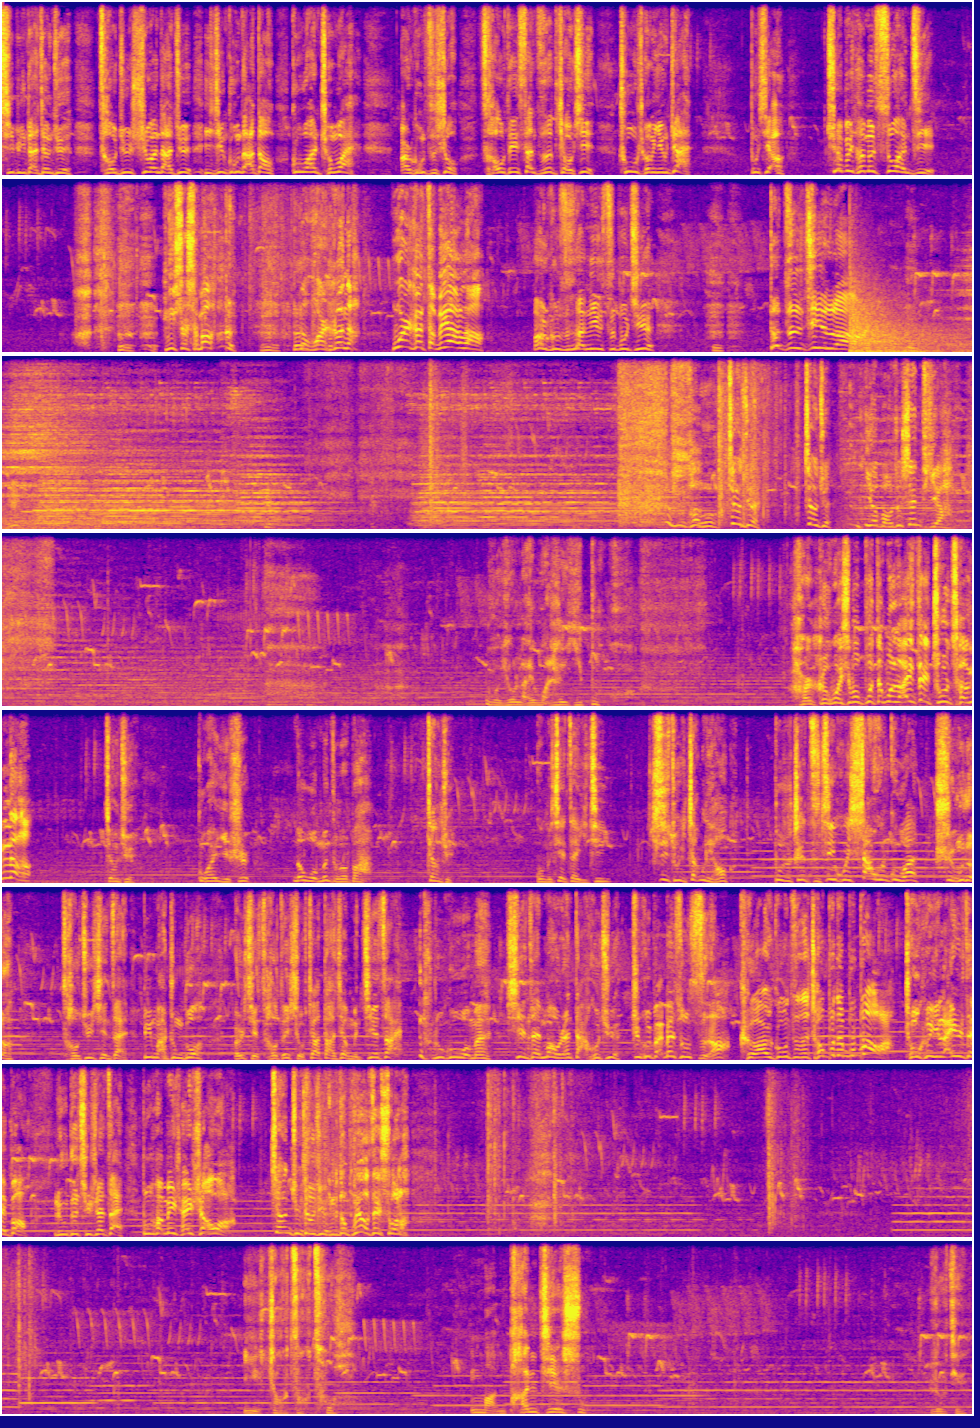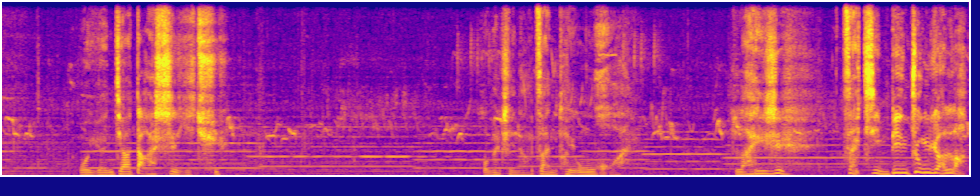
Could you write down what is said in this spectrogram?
启禀大将军，曹军十万大军已经攻打到固安城外，二公子受曹贼三子的挑衅，出城迎战，不想却被他们算计。你说什么？那我二哥呢？我二哥怎么样了？二公子他宁死不屈，他自尽了。将军，将军，你要保重身体啊！我又来晚了一步，二哥为什么不等我来再出城呢？将军，固安已失，那我们怎么办？将军，我们现在已经击退张辽，不如趁此机会杀回固安。使不得，曹军现在兵马众多，而且曹贼手下大将们皆在。如果我们现在贸然打过去，只会白白送死啊！可二公子的仇不能不报啊！仇可以来日再报，留得青山在，不怕没柴烧啊！将军，将军，你们都不要再说了。一招走错，满盘皆输。如今我袁家大势已去，我们只能暂退乌桓，来日再进兵中原了。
